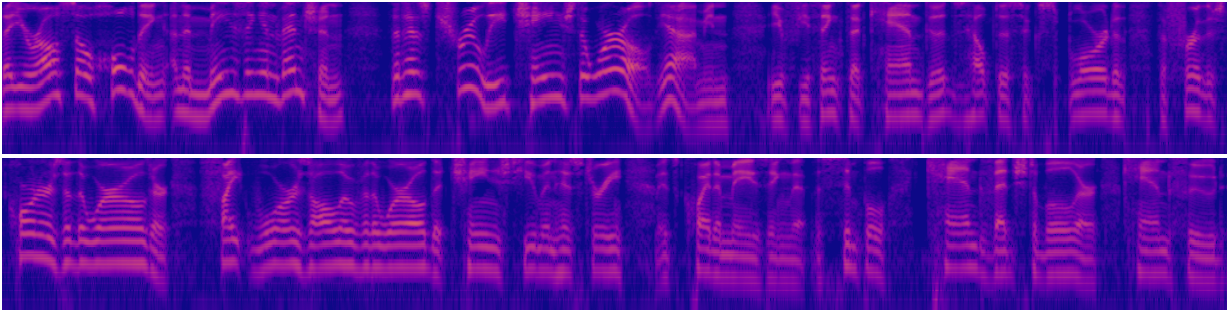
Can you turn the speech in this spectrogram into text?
that you're also holding an amazing invention that has truly changed the world. Yeah, I mean, if you think that canned goods helped us explore to the furthest corners of the world or fight wars all over the world that changed human history, it's quite amazing that the simple canned vegetable or canned food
